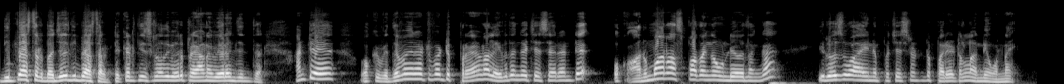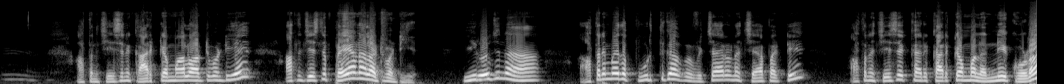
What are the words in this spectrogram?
దింపేస్తాడు బజ్జీలు దింపేస్తాడు. టికెట్ తీసుకున్నది వేరే ప్రయాణం వేరే చెందుతారు అంటే ఒక విధమైనటువంటి ప్రయాణాలు ఏ విధంగా చేశారంటే ఒక అనుమానాస్పదంగా ఉండే విధంగా ఈరోజు ఆయన చేసినటువంటి పర్యటనలు అన్నీ ఉన్నాయి. అతను చేసిన కార్యక్రమాలు అటువంటివే అతను చేసిన ప్రయాణాలు అటువంటివే ఈ రోజున అతని మీద పూర్తిగా ఒక విచారణ చేపట్టి అతను చేసే కార్య కార్యక్రమాలన్నీ కూడా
